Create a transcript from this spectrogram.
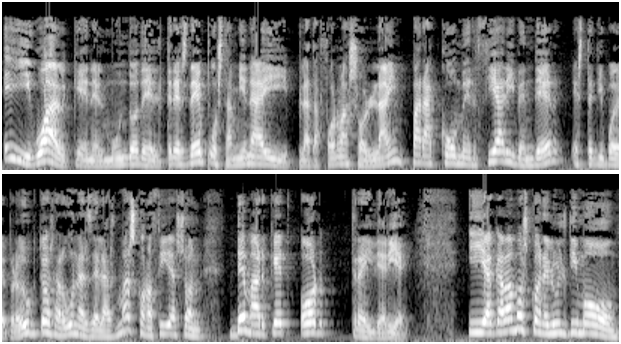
E igual que en el mundo del 3D, pues también hay plataformas online para comerciar y vender este tipo de productos. Algunas de las más conocidas son The Market o Traderie. Y acabamos con el último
